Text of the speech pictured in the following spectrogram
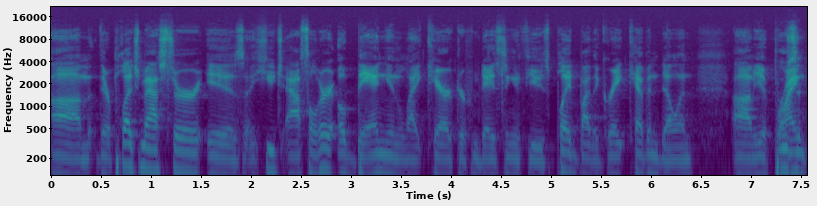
Um, their pledge master is a huge asshole, very O'Bannion like character from Dazed and Confused, played by the great Kevin Dillon. Um, you have Brian,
